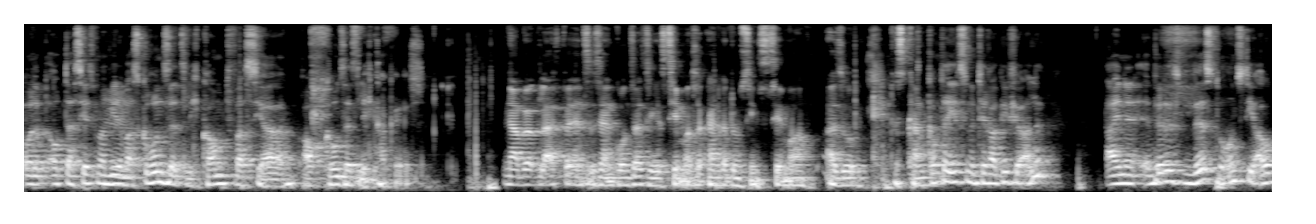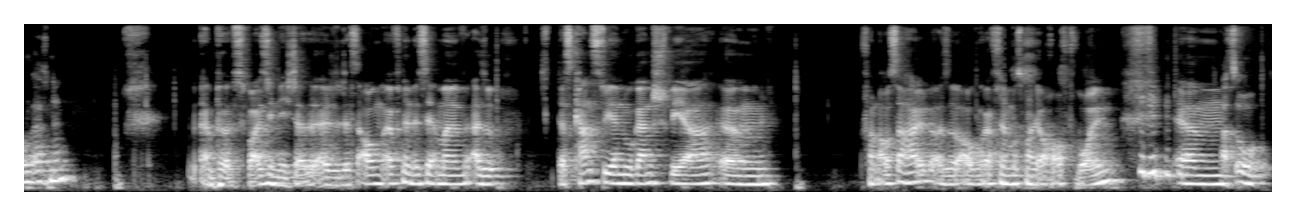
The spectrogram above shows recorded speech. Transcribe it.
oder ob das jetzt mal wieder was grundsätzlich kommt, was ja auch grundsätzlich kacke ist. na, Work-Life-Balance ist ja ein grundsätzliches Thema, ist ja kein Rettungsdienstthema. Also, das kann. Kommt da jetzt eine Therapie für alle? Eine, wirst, wirst du uns die Augen öffnen? Das weiß ich nicht. Also also das Augenöffnen ist ja immer, also das kannst du ja nur ganz schwer ähm, von außerhalb. Also Augen öffnen muss man ja auch oft wollen. ähm, Ach so.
